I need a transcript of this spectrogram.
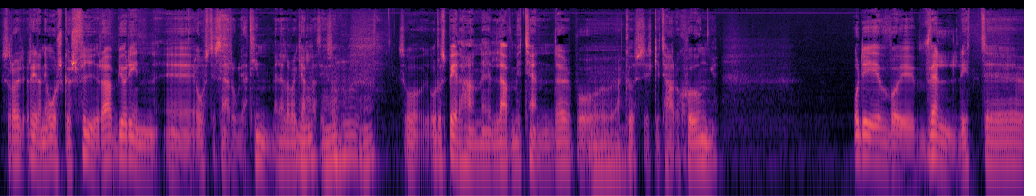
Så då, redan i årskurs fyra bjöd in eh, oss till såna här roliga timmen eller vad det kallas. Liksom. Så, och då spelade han eh, Love Me Tender på akustisk gitarr och sjung. Och det var ju väldigt eh,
